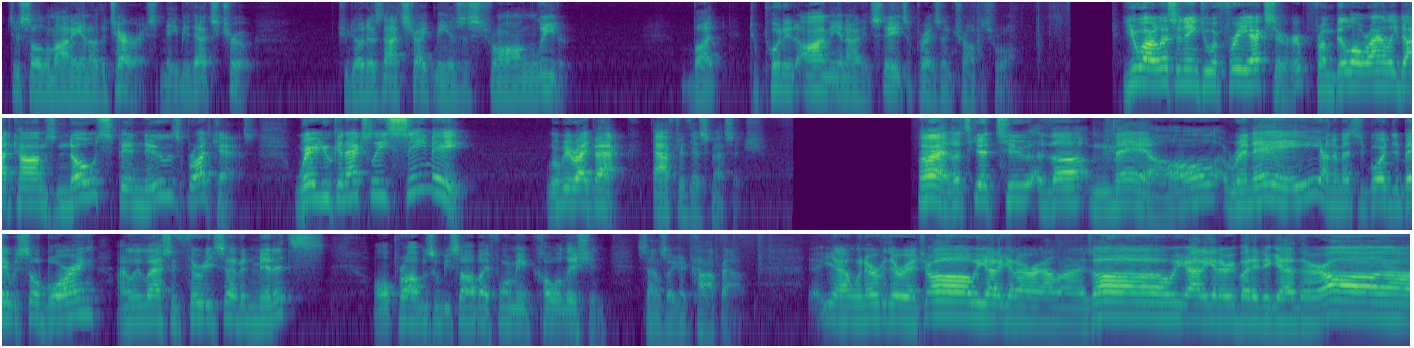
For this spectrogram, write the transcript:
to Soleimani and other terrorists. Maybe that's true. Trudeau does not strike me as a strong leader. But to put it on the United States President Trump is wrong. You are listening to a free excerpt from BillO'Reilly.com's No Spin News broadcast, where you can actually see me. We'll be right back after this message. All right, let's get to the mail. Renee on the message board debate was so boring, I only lasted 37 minutes. All problems will be solved by forming a coalition. Sounds like a cop out yeah, whenever they're in, oh, we got to get our allies. Oh, we got to get everybody together. Oh,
